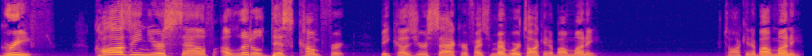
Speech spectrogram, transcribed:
grief, causing yourself a little discomfort because you're sacrificed. Remember, we're talking about money. We're talking about money.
